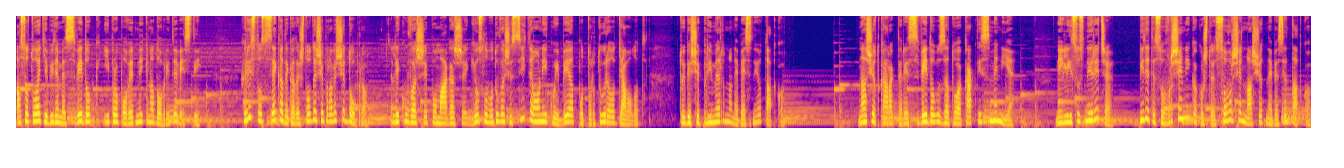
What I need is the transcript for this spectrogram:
а со тоа ќе бидеме сведок и проповедник на добрите вести. Христос секаде каде што одеше правеше добро. Лекуваше, помагаше, ги ослободуваше сите оние кои беа под тортура од дјаволот. Тој беше пример на небесниот татко. Нашиот карактер е сведок за тоа какви сме ние. Нели Исус ни рече, бидете совршени како што е совршен нашиот небесен татко.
